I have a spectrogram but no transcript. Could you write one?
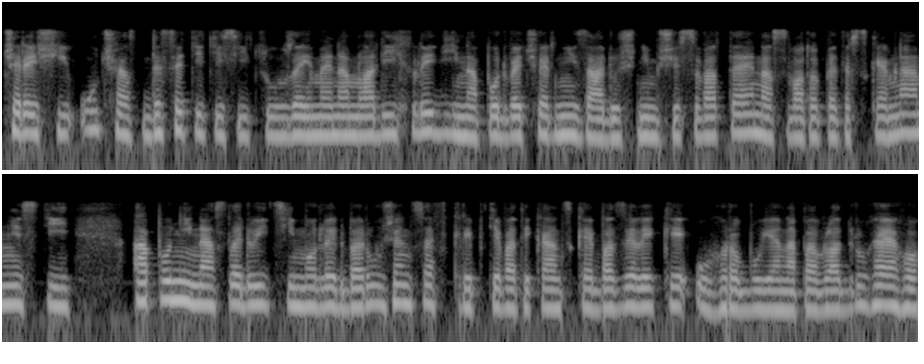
Včerejší účast deseti tisíců zejména mladých lidí na podvečerní zádušní mši svaté na svatopetrském náměstí a po ní následující modlitba růžence v kryptě vatikánské baziliky u hrobu Jana Pavla II.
